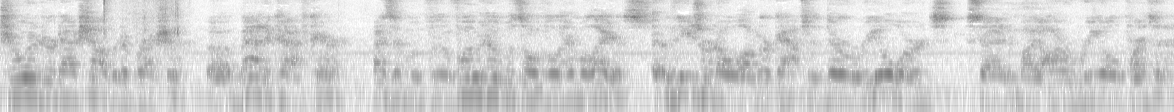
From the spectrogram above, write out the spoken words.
Truinder dash pressure, uh, care, as in the volumes of the Himalayas. These are no longer gaps. They're real words said by our real president.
